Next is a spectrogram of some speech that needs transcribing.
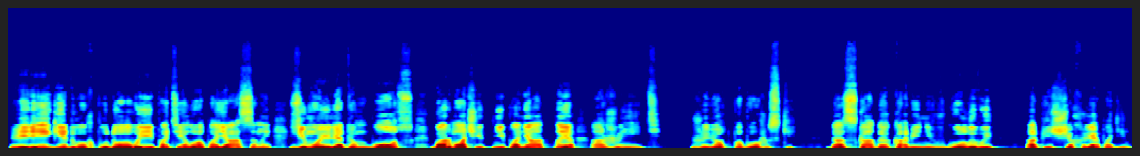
вериги двухпудовые по телу опоясаны, зимой и летом босс, бормочет непонятное, а жить живет по-божески. Доска да камень в головы, а пища хлеб один.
